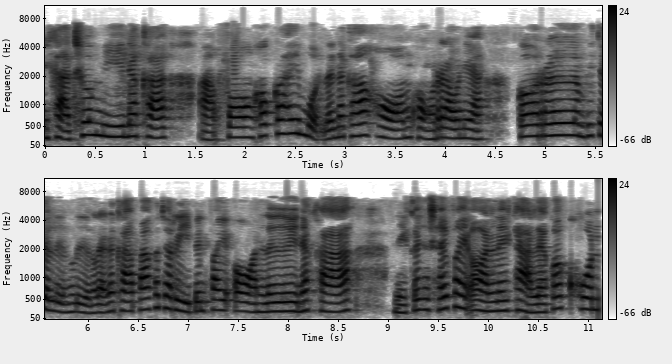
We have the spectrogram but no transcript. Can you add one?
นี่ค่ะช่วงนี้นะคะอะฟองเขาใกล้หมดแล้วนะคะ หอมของเราเนี่ยก็เริ่มที่จะเหลืองๆแล้วนะคะ ป้าก็จะรีเป็นไฟอ่อนเลยนะคะนี่ก็จะใช้ไฟอ่อนเลยค่ะ แล้วก็คน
